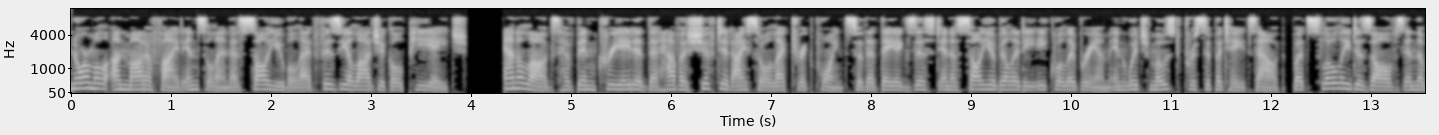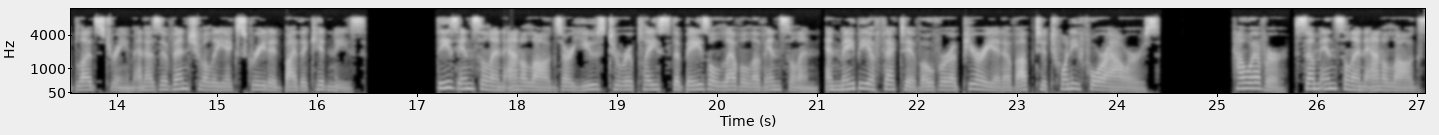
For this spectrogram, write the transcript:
Normal unmodified insulin is soluble at physiological pH. Analogues have been created that have a shifted isoelectric point so that they exist in a solubility equilibrium in which most precipitates out, but slowly dissolves in the bloodstream and is eventually excreted by the kidneys. These insulin analogues are used to replace the basal level of insulin, and may be effective over a period of up to 24 hours. However, some insulin analogues,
